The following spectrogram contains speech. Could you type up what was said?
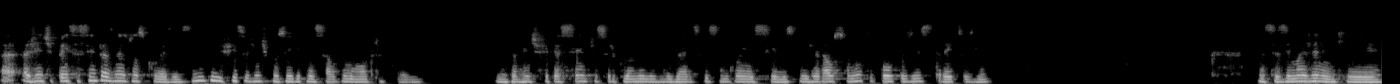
a, a, gente pensa sempre as mesmas coisas. É muito difícil a gente conseguir pensar alguma outra coisa. Então a gente fica sempre circulando nos lugares que são conhecidos, que em geral são muito poucos e estreitos, né? Vocês imaginem que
